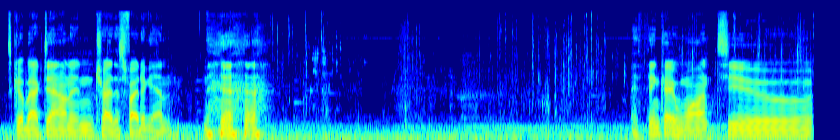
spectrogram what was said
Let's go back down and try this fight again. I think I want to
